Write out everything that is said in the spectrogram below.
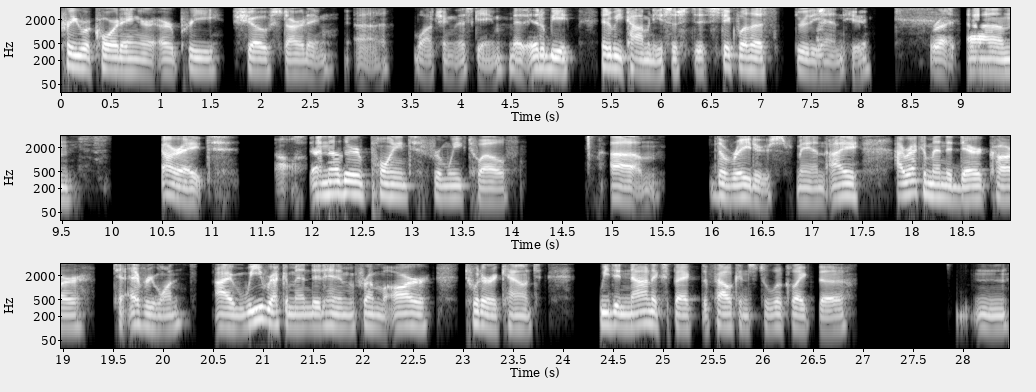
pre recording or, or pre show starting uh watching this game. It, it'll be it'll be comedy, so st- stick with us through the end here. right. Um all right. Oh, another point from week 12 um the raiders man i i recommended derek carr to everyone i we recommended him from our twitter account we did not expect the falcons to look like the mm,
